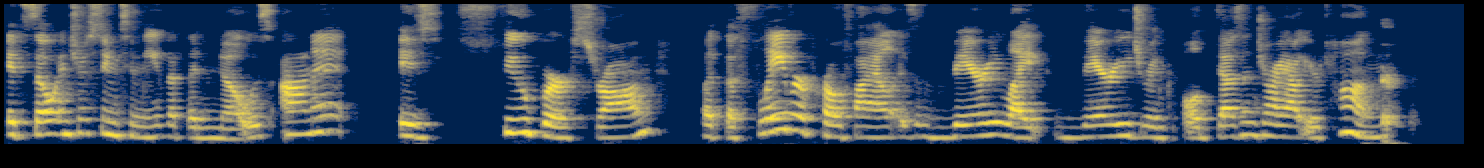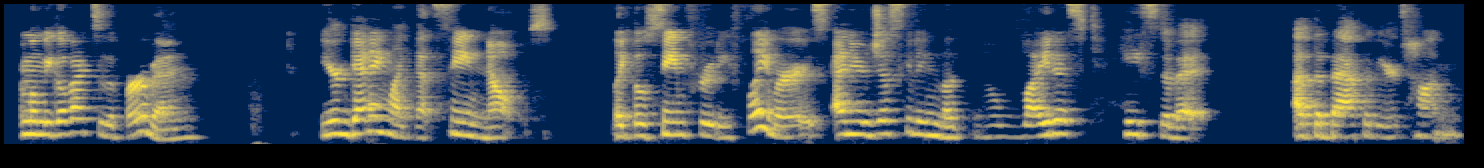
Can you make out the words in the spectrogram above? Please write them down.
it's so interesting to me that the nose on it is super strong, but the flavor profile is very light, very drinkable, doesn't dry out your tongue. And when we go back to the bourbon, you're getting like that same nose, like those same fruity flavors, and you're just getting the, the lightest taste of it at the back of your tongue.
